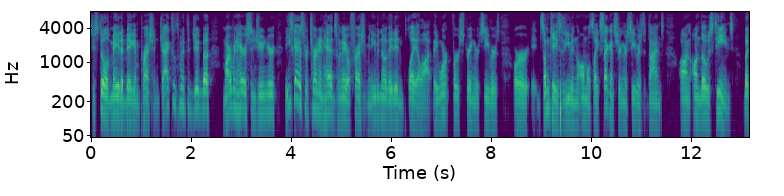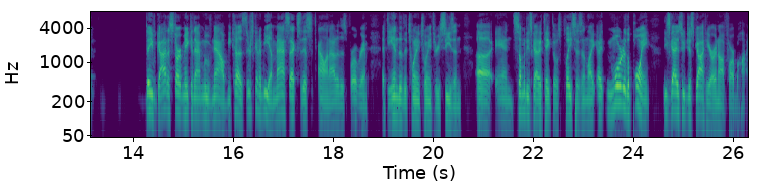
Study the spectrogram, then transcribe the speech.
to still have made a big impression. Jaxon Smith-Njigba, Marvin Harrison Jr., these guys were turning heads when they were freshmen, even though they didn't play a lot. They weren't first string receivers, or in some cases, even almost like second string receivers at times on, on those teams. But they've got to start making that move now because there's going to be a mass exodus of talent out of this program at the end of the 2023 season. Uh, and somebody's got to take those places. And like uh, more to the point, these guys who just got here are not far behind.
